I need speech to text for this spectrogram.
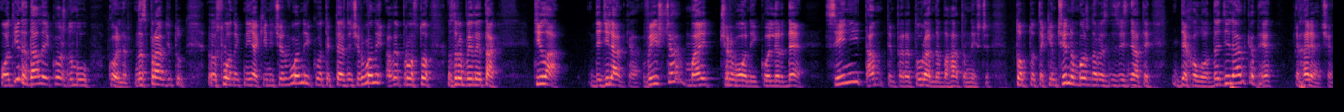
От і надали кожному колір. Насправді тут е, слоник ніякий не червоний, котик теж не червоний, але просто зробили так. Тіла, де ділянка вища, мають червоний колір, де синій, там температура набагато нижча. Тобто таким чином можна розрізняти, де холодна ділянка, де гаряча.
